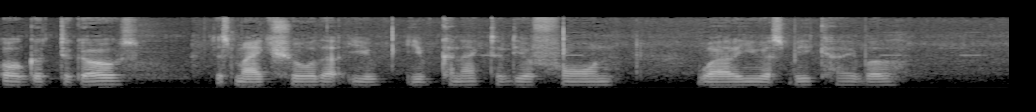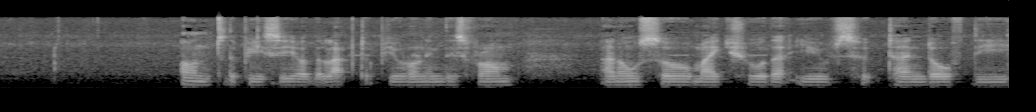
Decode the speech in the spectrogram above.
all good to go. Just make sure that you you've connected your phone via USB cable onto the PC or the laptop you're running this from and also make sure that you've turned off the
